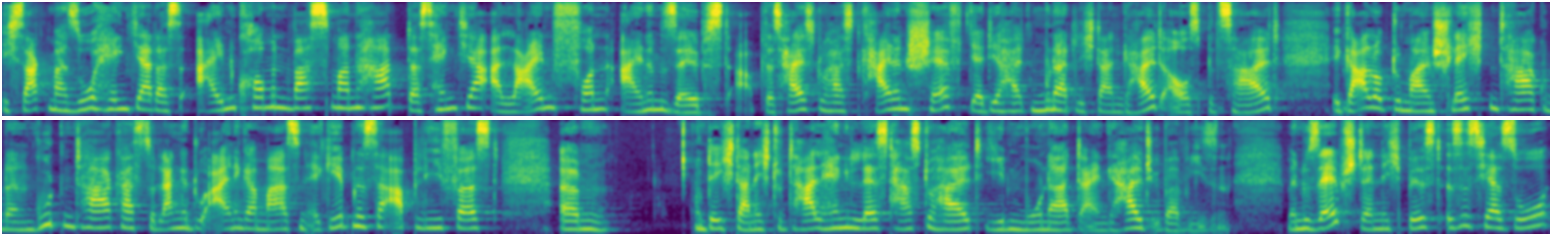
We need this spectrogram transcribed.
ich sag mal so, hängt ja das Einkommen, was man hat, das hängt ja allein von einem selbst ab. Das heißt, du hast keinen Chef, der dir halt monatlich dein Gehalt ausbezahlt. Egal, ob du mal einen schlechten Tag oder einen guten Tag hast, solange du einigermaßen Ergebnisse ablieferst. Ähm, und dich da nicht total hängen lässt, hast du halt jeden Monat dein Gehalt überwiesen. Wenn du selbstständig bist, ist es ja so,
